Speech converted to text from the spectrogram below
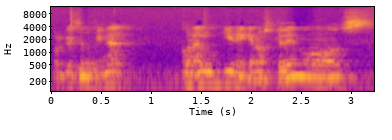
Porque al final con algo quiere que nos quedemos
